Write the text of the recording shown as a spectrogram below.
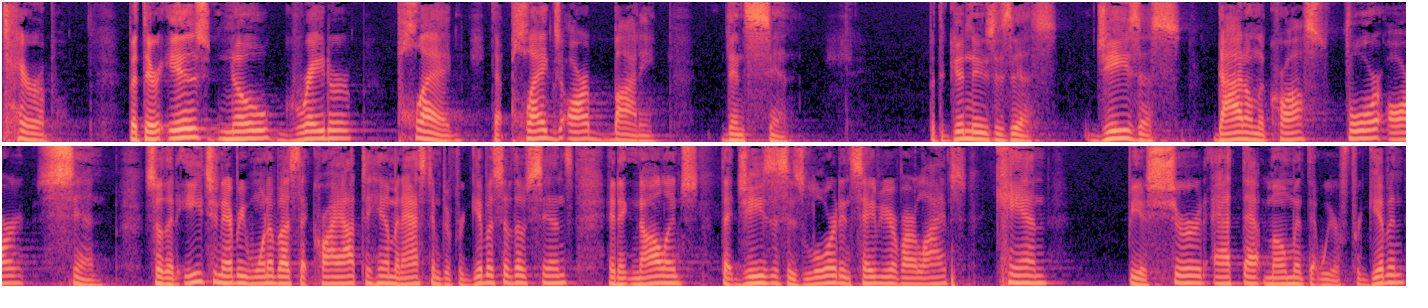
terrible. But there is no greater plague that plagues our body than sin. But the good news is this Jesus died on the cross for our sin so that each and every one of us that cry out to him and ask him to forgive us of those sins and acknowledge that Jesus is Lord and Savior of our lives can be assured at that moment that we are forgiven,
